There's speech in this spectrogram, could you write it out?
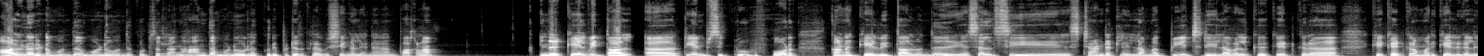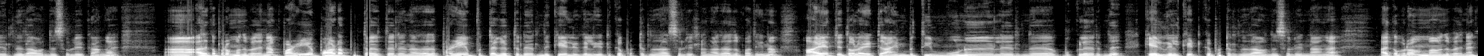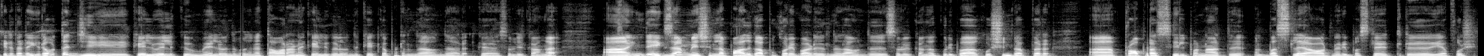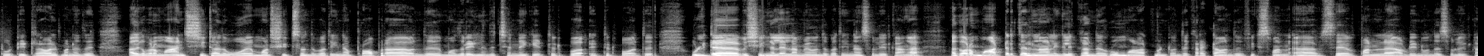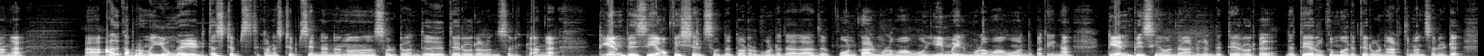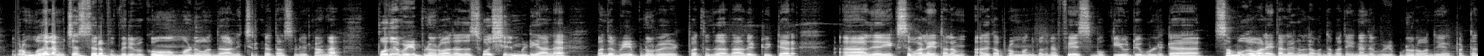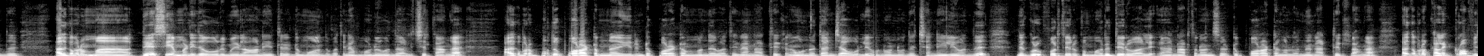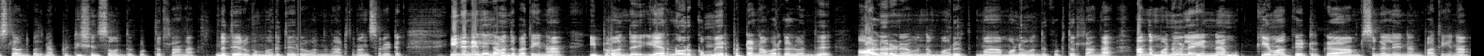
ஆளுநரிடம் வந்து மனு வந்து கொடுத்துட்றாங்க. அந்த மனுவில் குறிப்பிட்டிருக்கிற விஷயங்கள் என்னென்னு பார்க்கலாம். இந்த கேள்வித்தாள் டிஎன்பிசி குரூப் ஃபோருக்கான கேள்வித்தாள் வந்து எஸ்எல்சி ஸ்டாண்டர்டில் இல்லாமல் பிஹெச்டி லெவலுக்கு கேட்கிற கே கேட்குற மாதிரி கேள்விகள் இருந்ததாக வந்து சொல்லியிருக்காங்க. அதுக்கப்புறம் வந்து பார்த்திங்கன்னா பழைய பாட புத்தகத்திலிருந்து அதாவது பழைய புத்தகத்திலிருந்து கேள்விகள் எடுக்கப்பட்டிருந்ததாக சொல்லியிருக்காங்க. அதாவது பார்த்தீங்கன்னா ஆயிரத்தி தொள்ளாயிரத்தி ஐம்பத்தி மூணுலேருந்து புக்கில் இருந்து கேள்விகள் கேட்கப்பட்டிருந்ததாக வந்து சொல்லியிருந்தாங்க. அதுக்கப்புறம் வந்து பார்த்தீங்கன்னா கிட்டத்தட்ட இருபத்தஞ்சு கேள்விகளுக்கு மேல் வந்து பார்த்திங்கன்னா தவறான கேள்விகள் வந்து கேட்கப்பட்டிருந்தா வந்து சொல்லியிருக்காங்க. இந்த எக்ஸாமினேஷனில் பாதுகாப்பு குறைபாடு இருந்ததாக வந்து சொல்லியிருக்காங்க. குறிப்பாக கொஷின் பேப்பர் ப்ராப்பராக சீல் பண்ணாது பஸ்ஸில் ஆர்டினரி பஸ்ஸில் எடுத்துகிட்டு ஏ ஃபோர் ஷீட் ஒட்டி ட்ராவல் பண்ணது அதுக்கப்புறம் ஆன்ஸ் ஷீட் அது ஓஎம்ஆர் ஷீட்ஸ் வந்து பார்த்திங்கன்னா ப்ராப்பராக வந்து மதுரையிலேருந்து சென்னைக்கு எடுத்துகிட்டு போ எடுத்துகிட்டு போகாது உள்ளிட்ட விஷயங்கள் எல்லாமே வந்து பார்த்திங்கன்னா சொல்லியிருக்காங்க. அதுக்கப்புறம் மாற்றுத்திறனாளிகளுக்கு அந்த ரூம் அலாட்மெண்ட் வந்து கரெக்டாக வந்து ஃபிக்ஸ் பண்ண பண்ணல அப்படின்னு வந்து சொல்லியிருக்காங்க. அதுக்கப்புறம் இவங்க எடுத்த ஸ்டெப்ஸ்க்கான ஸ்டெப்ஸ் என்னென்னு சொல்லிட்டு வந்து தேர்வர்கள் வந்து சொல்லியிருக்காங்க. டிஎன்பிசி அஃபிஷியல்ஸ் வந்து தொடர்பு கொண்டது. அதாவது ஃபோன் கால் மூலமாகவும் இமெயில் மூலமாகவும் வந்து பார்த்திங்கன்னா டிஎன்பிசியை வந்து அணுகுந்த தேர்வர்கள் இந்த தேர்வுக்கு மறுதேர்வு நடத்தணும்னு சொல்லிட்டு அப்புறம் முதலமைச்சர் சிறப்பு பிரிவுக்கும் மனு வந்து அளிச்சிருக்கிறதா சொல்லியிருக்காங்க. பொது விழிப்புணர்வு அதாவது சோஷியல் மீடியாவில் வந்து விழிப்புணர்வு ஏற்படுத்துது. அதாவது ட்விட்டர் அது எக்ஸ் வலைத்தளம் அதுக்கப்புறம் வந்து பார்த்திங்கன்னா ஃபேஸ்புக் யூடியூப் உள்ளிட்ட சமூக வலைத்தளங்களில் வந்து பார்த்திங்கன்னா இந்த விழிப்புணர்வு வந்து ஏற்படுத்துது. அதுக்கப்புறம் தேசிய மனித உரிமைகள் ஆணையத்திடமும் வந்து பார்த்திங்கன்னா மனு வந்து அளிச்சிருக்காங்க. அதுக்கப்புறம் பொது போராட்டம்னு இரண்டு போராட்டம் வந்து பார்த்திங்கன்னா நடத்திருக்காங்க. ஒன்று தஞ்சாவூர்லேயும் இன்னொன்று வந்து சென்னையிலையும் வந்து இந்த குரூப் ஃபோர் தேர்வுக்கு மறுதேர்வு நடத்தணும்னு சொல்லிட்டு போராட்டங்கள் வந்து நடத்திருக்காங்க. அதுக்கப்புறம் கலெக்டர் ஆஃபீஸில் வந்து பார்த்திங்கன்னா பெட்டிஷன்ஸும் வந்து கொடுத்துருக்காங்க. இந்த தேர்வுக்கு மறுதேர்வு வந்து நடத்தணும்னு சொல்லிட்டு. இந்த நிலையில் வந்து பார்த்திங்கன்னா இப்போ வந்து இரநூறுக்கும் மேற்பட்ட நபர்கள் வந்து ஆளுநரிடம் வந்து மறு ம- மனு வந்து கொடுத்துருக்காங்க. அந்த மனுவில் என்ன முக்கியமாக கேட்டிருக்க அம்சங்கள் என்னன்னு பார்த்தீங்கன்னா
